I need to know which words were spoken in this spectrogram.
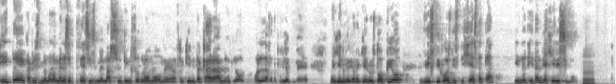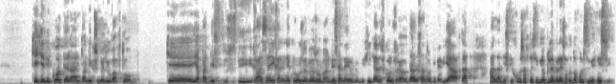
είτε κάποιες μεμονωμένες επιθέσεις με mass shooting στο δρόμο, με αυτοκίνητα, κάρα, όλα αυτά που βλέπουμε να γίνονται κατά καιρούς, το οποίο δυστυχώς, δυστυχέστατα ήταν διαχειρίσιμο. Και γενικότερα, αν το ανοίξουμε λίγο αυτό, και οι απαντήσεις τους στη Γάζα είχαν νεκρού, βεβαίως βομβαρδίσανε χιλιάδες κόσμου, εκατοντάδες άνθρωποι, παιδιά, αυτά. Αλλά δυστυχώς αυτές οι δύο πλευρές αυτό το έχουν συνηθίσει.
